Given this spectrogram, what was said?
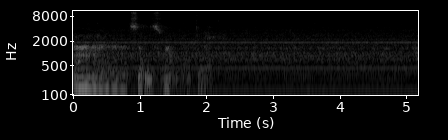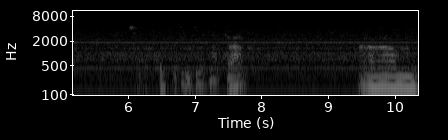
Uh, so this is what I'm going to do we can do it like that. Um,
